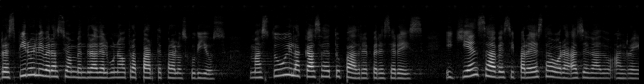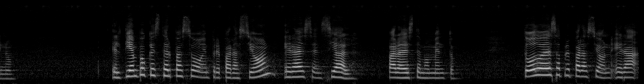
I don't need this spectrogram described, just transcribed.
respiro y liberación vendrá de alguna otra parte para los judíos, mas tú y la casa de tu padre pereceréis, y quién sabe si para esta hora has llegado al reino. El tiempo que Esther pasó en preparación era esencial para este momento. Toda esa preparación era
